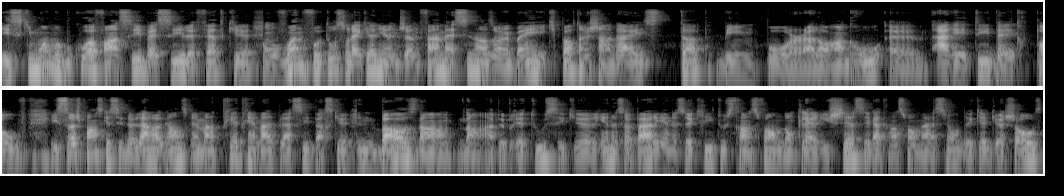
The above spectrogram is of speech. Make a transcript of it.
Et ce qui, moi, m'a beaucoup offensé, ben, c'est le fait qu'on voit une photo sur laquelle il y a une jeune femme assise dans un bain et qui porte un chandail Stop being poor. Alors, en gros, euh, arrêtez d'être pauvre. Et ça, je pense que c'est de l'arrogance vraiment très, très mal placée parce qu'une base dans, dans, à peu près tout, c'est que rien ne se perd, rien ne se crée, tout se transforme. Donc, la richesse et la transformation de quelque chose.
